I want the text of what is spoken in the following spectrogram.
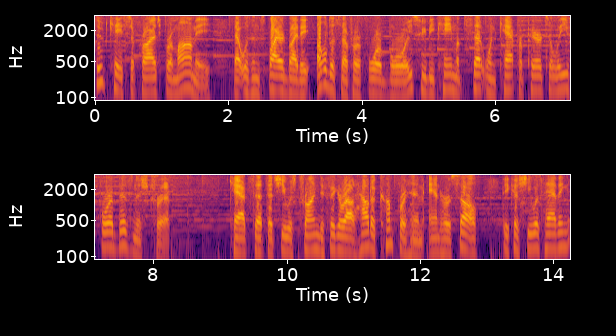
Suitcase Surprise for Mommy that was inspired by the eldest of her four boys who became upset when Cat prepared to leave for a business trip. Cat said that she was trying to figure out how to comfort him and herself because she was having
